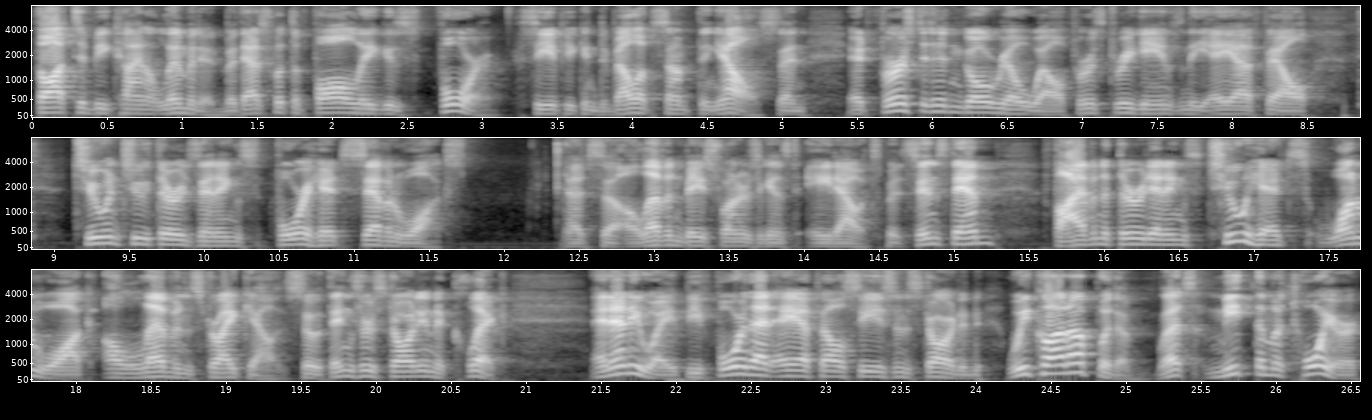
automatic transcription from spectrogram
thought to be kind of limited, but that's what the fall league is for. See if you can develop something else. And at first, it didn't go real well. First three games in the AFL, two and two thirds innings, four hits, seven walks. That's uh, 11 base runners against eight outs. But since then, five and a third innings, two hits, one walk, 11 strikeouts. So things are starting to click. And anyway, before that AFL season started, we caught up with him. Let's meet the Metoyer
